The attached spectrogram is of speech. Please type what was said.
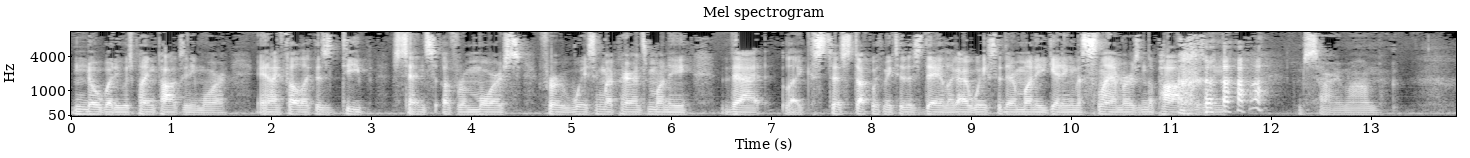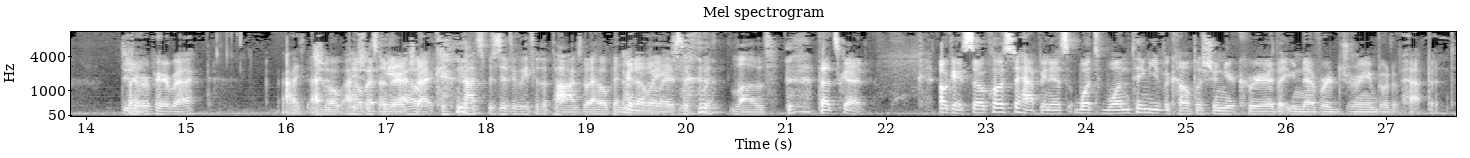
nobody was playing Pogs anymore, and I felt like this deep sense of remorse for wasting my parents' money that like st- stuck with me to this day. Like I wasted their money getting the slammers and the Pogs. And I'm sorry, mom. Did you ever pay her back? I, I hope I hope should I send paid. her a I hope, check. not specifically for the Pogs, but I hope in, other, other ways, ways. with, with love. That's good. Okay, so close to happiness. What's one thing you've accomplished in your career that you never dreamed would have happened?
